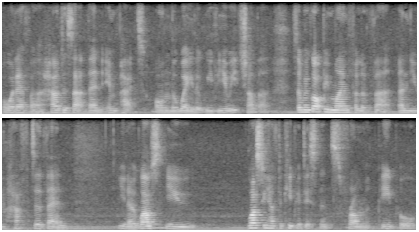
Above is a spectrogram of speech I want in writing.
or whatever, how does that then impact on the way that we view each other? So we've got to be mindful of that, and you have to then, you know, whilst you, whilst you have to keep your distance from people,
